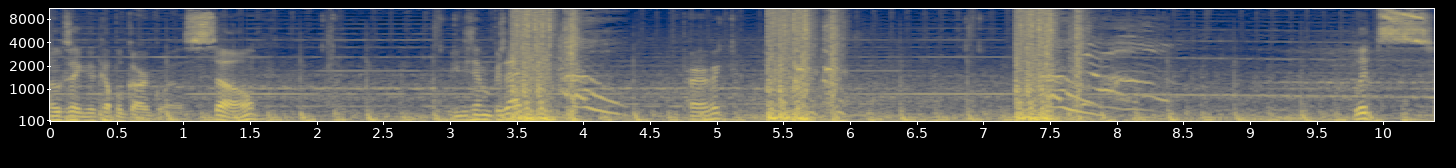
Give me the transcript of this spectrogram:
It looks like a couple gargoyles. So, 87%. Perfect. Let's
